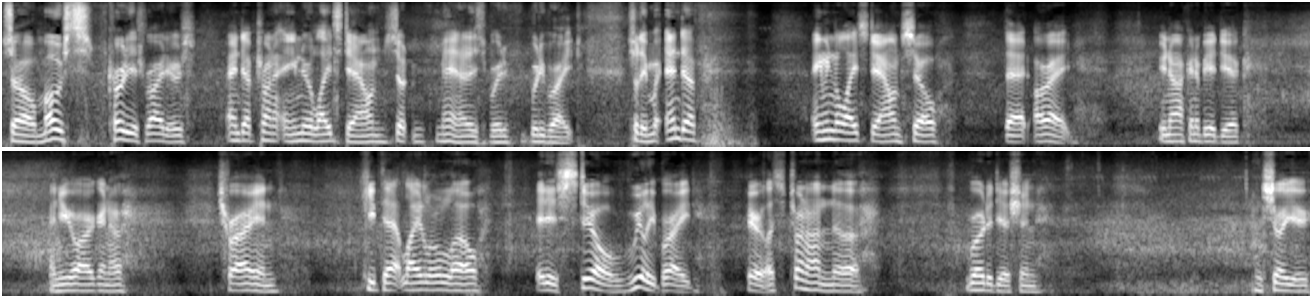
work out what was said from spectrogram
So most courteous riders end up trying to aim their lights down. So, man, that is pretty, pretty bright. So they end up aiming the lights down so that, all right, you're not gonna be a dick and you are gonna try and keep that light a little low it is still really bright here let's turn on the road edition and show you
